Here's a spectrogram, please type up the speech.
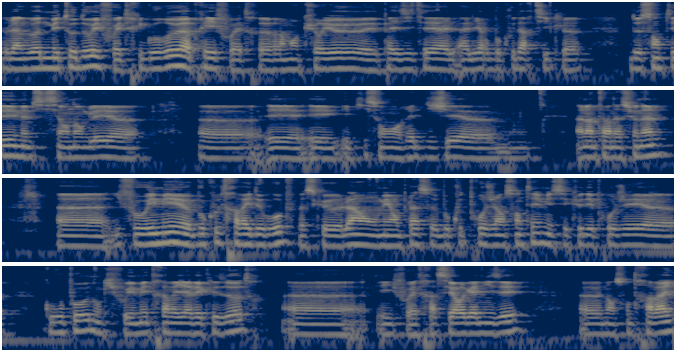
de la bonne méthode, il faut être rigoureux, après il faut être euh, vraiment curieux et pas hésiter à, lire beaucoup d'articles de santé, même si c'est en anglais et, et, qui sont rédigés à l'international. il faut aimer beaucoup le travail de groupe parce que là on met en place beaucoup de projets en santé, mais c'est que des projets groupaux, donc il faut aimer travailler avec les autres, euh, et il faut être assez organisé euh, dans son travail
